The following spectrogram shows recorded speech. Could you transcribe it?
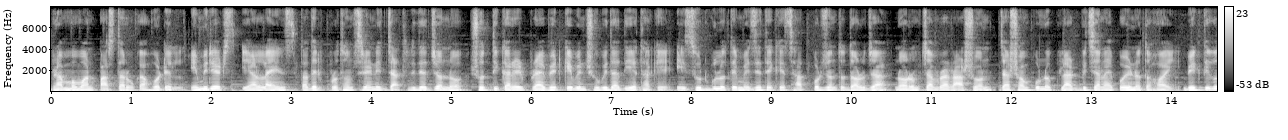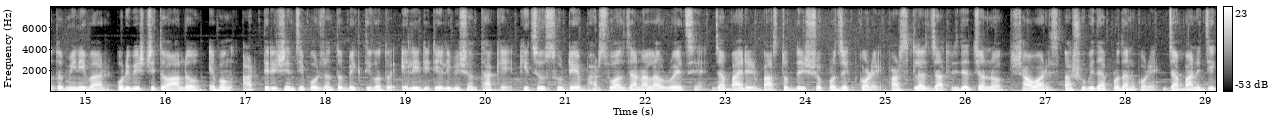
ভ্রাম্যমান পাঁচ হোটেল। এমিরেটস এয়ারলাইন্স তাদের প্রথম শ্রেণির যাত্রীদের জন্য সত্যিকারের প্রাইভেট কেবিন সুবিধা দিয়ে থাকে। এই স্যুটগুলোতে মেঝে থেকে ছাদ পর্যন্ত দরজা, নরম চামড়ার আসন, যা সম্পূর্ণ ফ্ল্যাট বিছানায় পরিণত হয়। ব্যক্তিগত মিনিবার পরিবেষ্টিত আলো এবং আটত্রিশ ইঞ্চি পর্যন্ত ব্যক্তিগত এলইডি টেলিভিশন থাকে। কিছু স্যুটে ভার্চুয়াল জানালাও রয়েছে যা বাইরের বাস্তব দৃশ্য প্রজেক্ট করে। ফার্স্ট ক্লাস যাত্রীদের জন্য শাওয়ার স্পা সুবিধা প্রদান করে, যা বাণিজ্যিক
